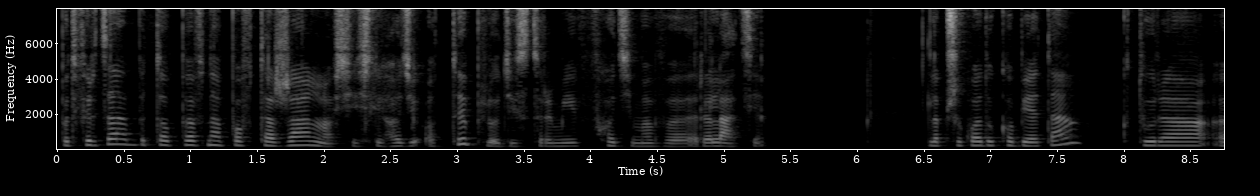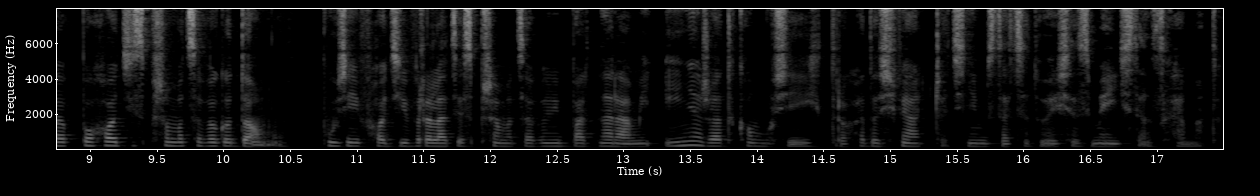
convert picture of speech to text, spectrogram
Potwierdzałaby to pewna powtarzalność, jeśli chodzi o typ ludzi, z którymi wchodzimy w relacje. Dla przykładu kobieta, która e, pochodzi z przemocowego domu, Później wchodzi w relacje z przemocowymi partnerami i nierzadko musi ich trochę doświadczyć, nim zdecyduje się zmienić ten schemat.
